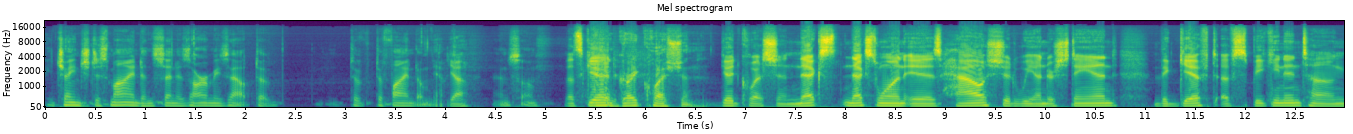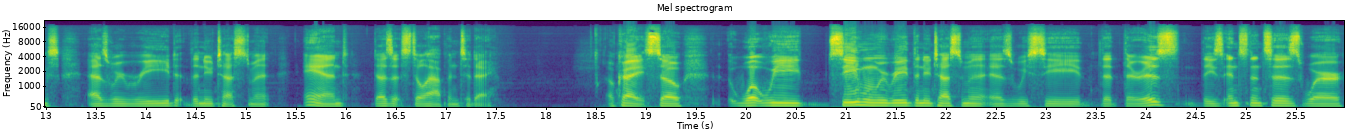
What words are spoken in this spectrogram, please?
he changed his mind and sent his armies out to to, to find them. Yeah. yeah. And so that's good. Great question. Good question. Next next one is how should we understand the gift of speaking in tongues as we read the New Testament and does it still happen today? Okay, so what we see when we read the New Testament is we see that there is these instances where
